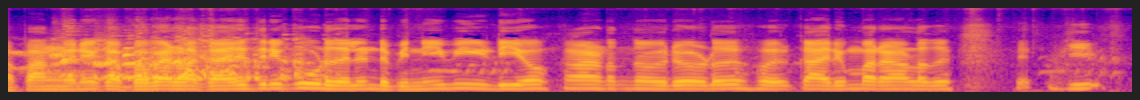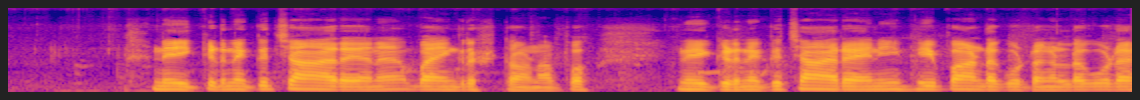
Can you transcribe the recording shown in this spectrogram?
അപ്പോൾ അങ്ങനെയൊക്കെ. അപ്പോൾ വെള്ളക്കാർ ഇത്തിരി കൂടുതലുണ്ട്. പിന്നെ ഈ വീഡിയോ കാണുന്നവരോട് ഒരു കാര്യം പറയാനുള്ളത് ഈ നെയ്ക്കിടിനൊക്കെ ചാരേനെ ഭയങ്കര ഇഷ്ടമാണ്. അപ്പോൾ നെയ്ക്കിടിനൊക്കെ ചാരാനി ഈ പാണ്ടക്കൂട്ടങ്ങളുടെ കൂടെ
